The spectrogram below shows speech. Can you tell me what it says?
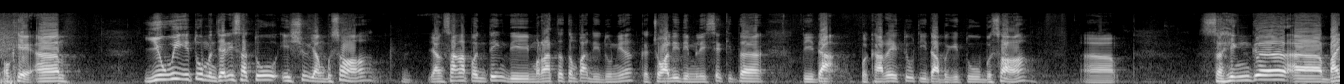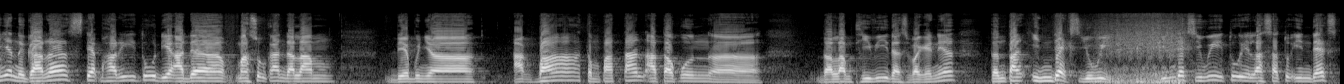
Okey, um, UV itu menjadi satu isu yang besar yang sangat penting di merata tempat di dunia kecuali di Malaysia kita tidak perkara itu tidak begitu besar. Uh, sehingga uh, banyak negara setiap hari itu dia ada masukkan dalam dia punya akhbar tempatan ataupun uh, dalam TV dan sebagainya tentang indeks UV. Indeks UV itu ialah satu indeks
